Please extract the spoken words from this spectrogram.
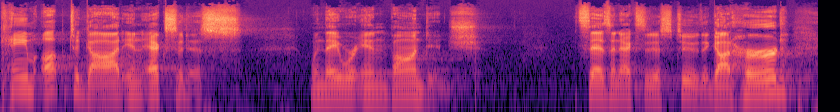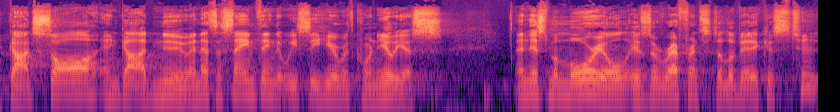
came up to God in Exodus when they were in bondage. Says in Exodus 2 that God heard, God saw, and God knew. And that's the same thing that we see here with Cornelius. And this memorial is a reference to Leviticus 2.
